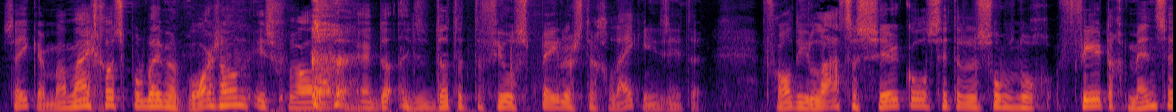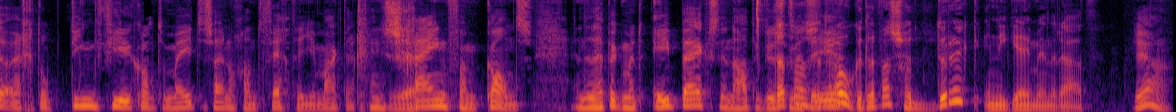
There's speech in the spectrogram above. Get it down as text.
Zeker, maar mijn grootste probleem met Warzone is vooral dat, dat er te veel spelers tegelijk in zitten. Vooral die laatste cirkel zitten er soms nog 40 mensen, echt op 10 vierkante meter zijn nog aan het vechten. Je maakt echt geen schijn van kans. En dat heb ik met Apex en had ik dus dat met was het de... ook. Dat was zo druk in die game inderdaad. Ja.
